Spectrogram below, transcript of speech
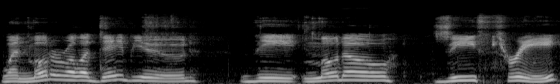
when Motorola debuted the Moto Z3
